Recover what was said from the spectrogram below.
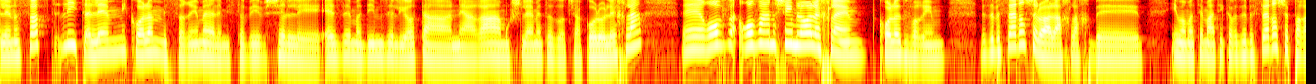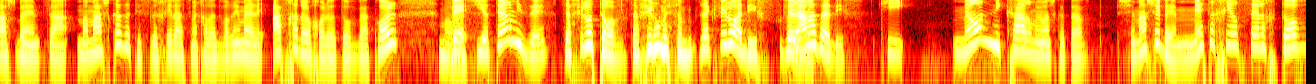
לנסות להתעלם מכל המסרים האלה מסביב של אה, איזה מדהים זה להיות הנערה המושלמת הזאת שהכל הולך לה. אה, רוב, רוב האנשים לא הולך להם כל הדברים. וזה בסדר שלא הלך לך ב, עם המתמטיקה, וזה בסדר שפרשת באמצע. ממש כזה, תסלחי לעצמך על הדברים האלה. אף אחד לא יכול להיות טוב בהכל. ממש. ויותר מזה, זה אפילו טוב, זה אפילו מסמ... זה אפילו עדיף. ולמה כאילו. זה עדיף? כי מאוד ניכר ממה שכתבת, שמה שבאמת הכי עושה לך טוב,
